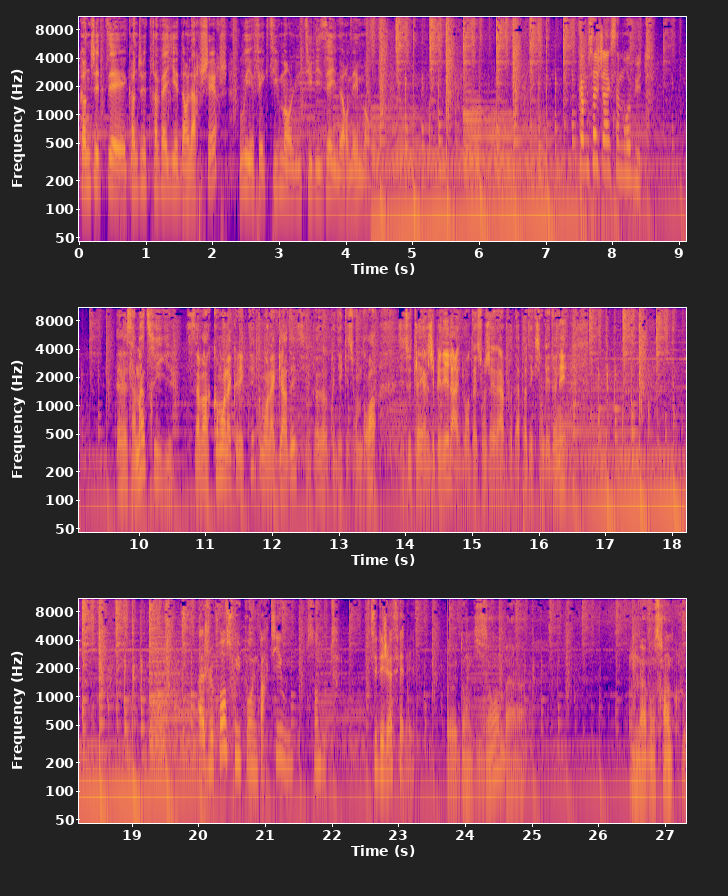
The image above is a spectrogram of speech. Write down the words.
Quand j'étais, quand je travaillais dans la recherche, oui, effectivement, on l'utilisait énormément. Comme ça, je dirais que ça me rebute. Euh, ça m'intrigue. Savoir comment la collecter, comment la garder, peuvent après des questions de droit. C'est toute la RGPD, la réglementation générale pour la protection des données. Ah, je pense oui, pour une partie, oui, sans doute. C'est déjà fait d'ailleurs. Euh, Dans 10 ans, bah, on avancera enco-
